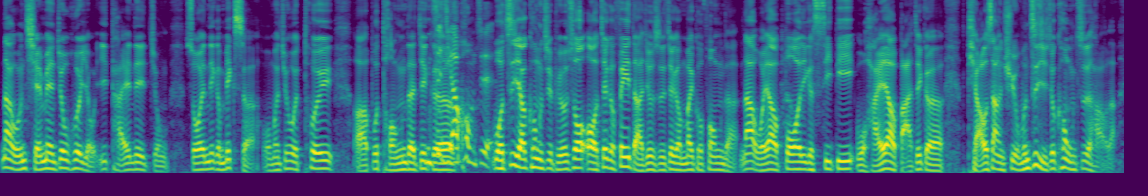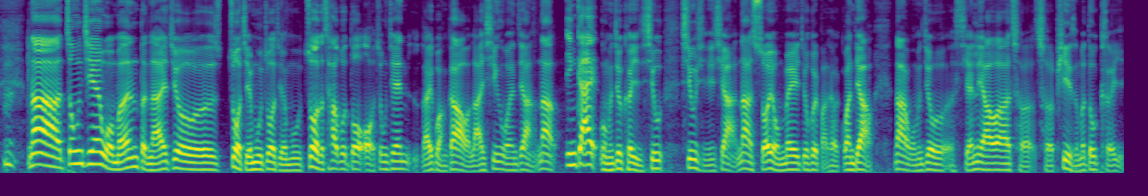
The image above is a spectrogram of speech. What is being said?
那我们前面就会有一台那种所谓那个 mixer，我们就会推啊、呃、不同的这个，自己要控制，我自己要控制。比如说哦，这个 fader 就是这个麦克风的，那我要播一个 CD，我还要把这个调上去，我们自己就控制好了。嗯，那中间我们本来就做节目做节目做的差不多哦，中间来广告来新闻这样，那应该我们就可以休休息一下，那所有妹就会把它关掉，那我们就。闲聊啊，扯扯屁什么都可以，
